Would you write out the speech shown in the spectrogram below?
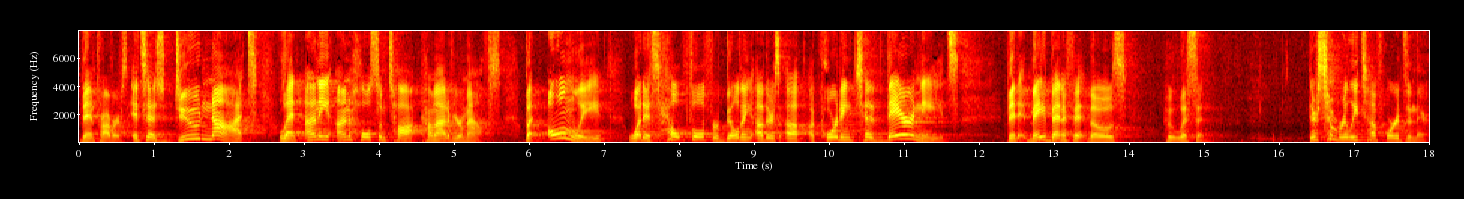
Than Proverbs. It says, Do not let any unwholesome talk come out of your mouths but only what is helpful for building others up according to their needs, that it may benefit those who listen. There's some really tough words in there.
